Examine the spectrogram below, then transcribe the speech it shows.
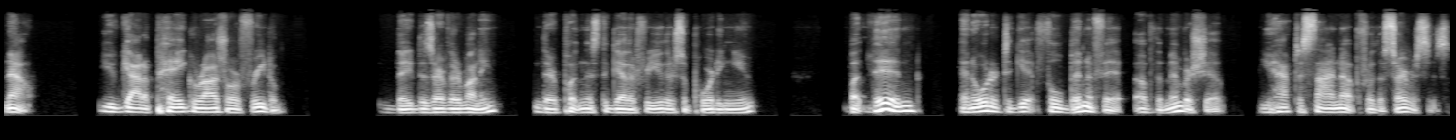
Now, you've got to pay garage door freedom they deserve their money. They're putting this together for you, they're supporting you. But then, in order to get full benefit of the membership, you have to sign up for the services.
